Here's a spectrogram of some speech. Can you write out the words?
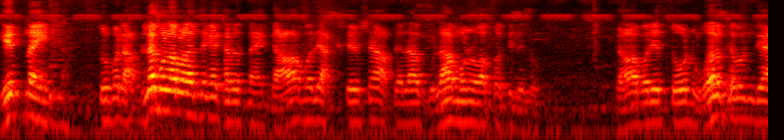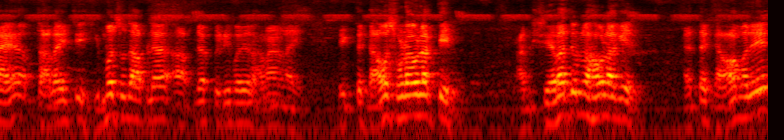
घेत नाही तो पण आपल्या मुलाबाळांचं काय ठरत नाही. गावामध्ये अक्षरशः आपल्याला गुलाम म्हणून वापरतील लोक. गावामध्ये तोंड वर करून जे आहे चालायची हिंमत सुद्धा आपल्या आपल्या पिढीमध्ये राहणार नाही. एक तर गावं सोडावं लागतील आणि शहरातून राहावं लागेल. आणि त्या गावामध्ये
